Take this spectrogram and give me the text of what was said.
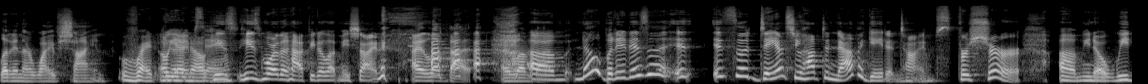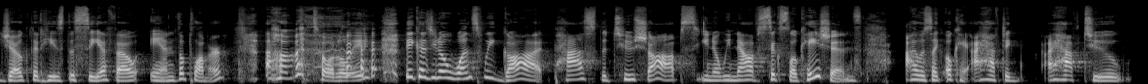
letting their wives shine. Right. You oh yeah, no. He's he's more than happy to let me shine. I love that. I love that. Um, no, but it is a it, it's a dance you have to navigate at times for sure. Um, you know, we joke that he's the CFO and the plumber. Um, totally. because, you know, once we got past the two shops, you know, we now have six locations. I was like, okay, I have to, I have to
